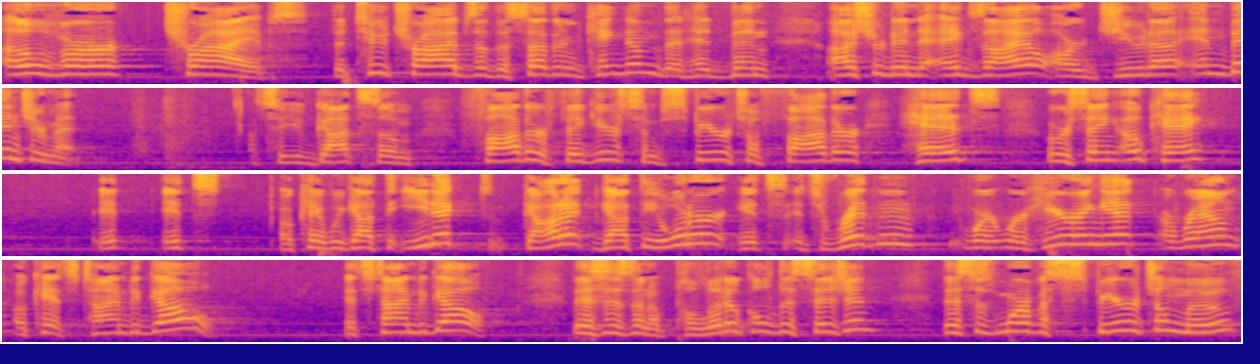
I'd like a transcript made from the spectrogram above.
over tribes. The two tribes of the southern kingdom that had been ushered into exile are Judah and Benjamin. So you've got some father figures, some spiritual father heads who are saying, okay, it, it's okay, we got the edict, got it, got the order, it's, it's written, we're, we're hearing it around, okay, it's time to go. It's time to go. This isn't a political decision, this is more of a spiritual move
